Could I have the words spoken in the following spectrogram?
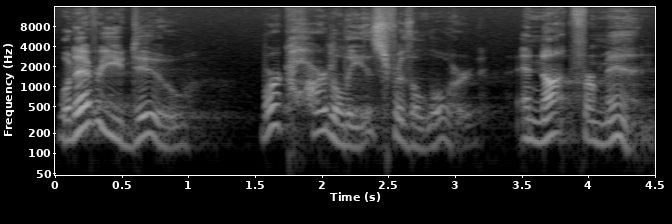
Whatever you do, work heartily as for the Lord and not for men,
